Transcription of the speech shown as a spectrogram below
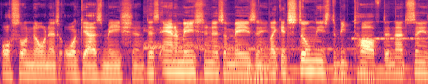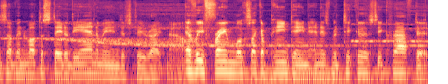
Also known as orgasmation. This animation is amazing. Like, it still needs to be topped, and that's saying something about the state of the anime industry right now. Every frame looks like a painting and is meticulously crafted.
